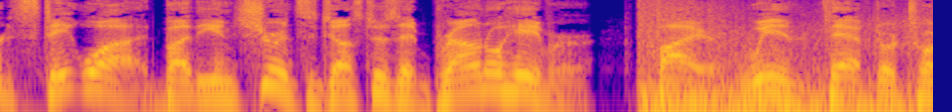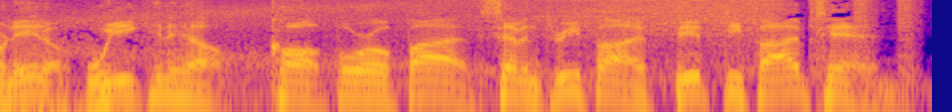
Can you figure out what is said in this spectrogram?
statewide by the insurance adjusters at Brown O'Haver. Fire, wind, theft, or tornado, we can help. Call 405 735 5510.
